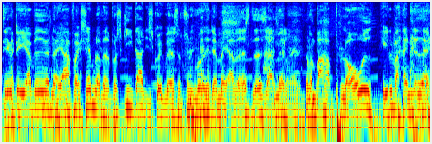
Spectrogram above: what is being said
det er jo det, jeg ved, når jeg for eksempel har været på ski, der har de sgu ikke været så tålmodige, dem, at jeg har været afsted sammen med. Når man bare har plovet hele vejen nedad,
